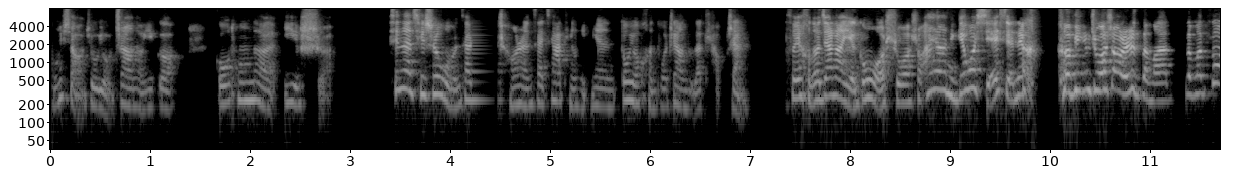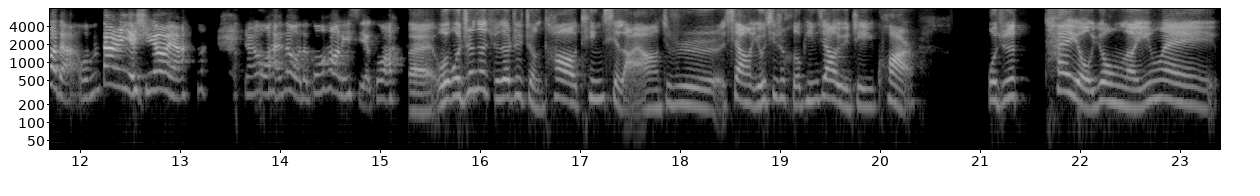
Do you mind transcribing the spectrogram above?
从小就有这样的一个沟通的意识。现在其实我们在成人在家庭里面都有很多这样子的挑战。所以很多家长也跟我说说，哎呀，你给我写一写那和平桌上是怎么怎么做的，我们大人也需要呀。然后我还在我的公号里写过。对我我真的觉得这整套听起来啊，就是像尤其是和平教育这一块儿，我觉得太有用了。因为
